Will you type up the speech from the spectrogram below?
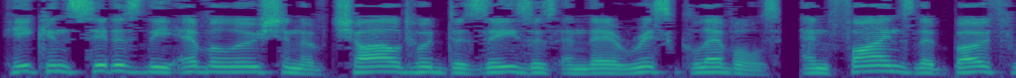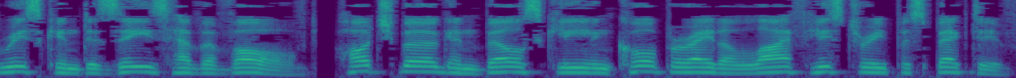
He considers the evolution of childhood diseases and their risk levels, and finds that both risk and disease have evolved. Hochberg and Belsky incorporate a life history perspective,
